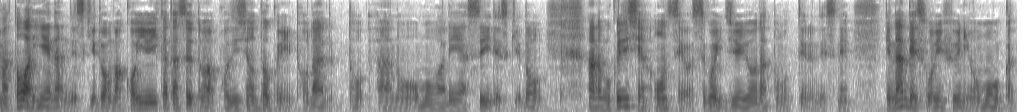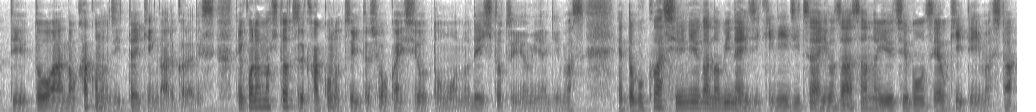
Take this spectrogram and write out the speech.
まあ、とはいえなんですけど、まあ、こういう言い方すると、まあ、ポジショントークに取られ、と、あの、思われやすいですけど、あの、僕自身は音声はすごい重要だと思ってるんですね。で、なんでそういうふうに思うかっていうと、あの、過去の実体験があるからです。で、これも一つ過去のツイート紹介しようと思うので、一つ読み上げます。えっと、僕は収入が伸びない時期に、実は与沢さんの YouTube 音声を聞いていました。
